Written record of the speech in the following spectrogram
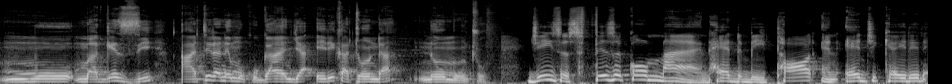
mu magezi ate era ne mu kuganja eri katonda n'omuntu. Jesus' physical mind had to be taught and educated.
